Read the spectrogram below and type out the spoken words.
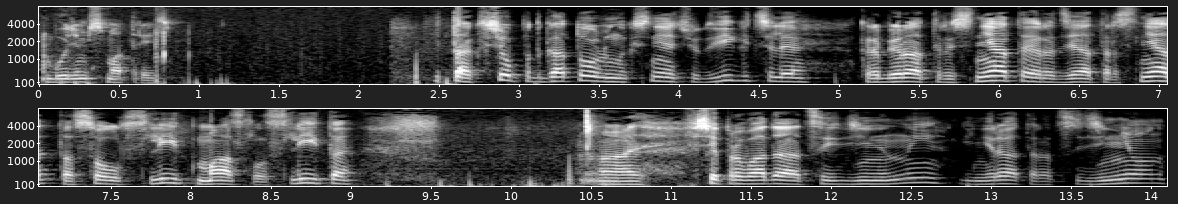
будем смотреть. Итак, все подготовлено к снятию двигателя. Карбюраторы сняты, радиатор снят, тосол слит, масло слито. А, все провода отсоединены, генератор отсоединен.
